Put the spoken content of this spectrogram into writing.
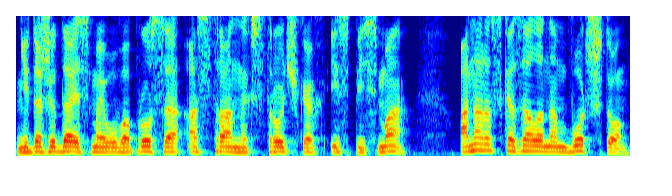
Не дожидаясь моего вопроса о странных строчках из письма, она рассказала нам вот что.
